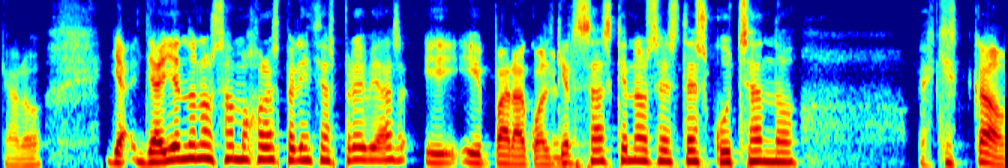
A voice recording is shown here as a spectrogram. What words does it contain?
Claro. Ya, ya yéndonos a lo mejor experiencias previas y, para cualquier SaaS que nos esté escuchando, es que, claro,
